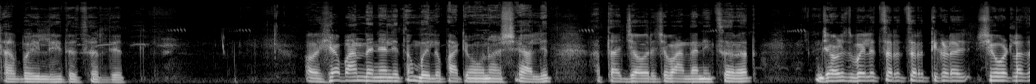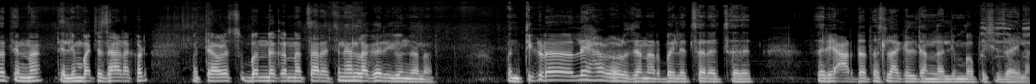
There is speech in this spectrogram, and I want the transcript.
आता बैल इथं चरदेत ह्या बांधाने आले तर बैल पाठीमागून असे आलेत. आता ज्वारीच्या बांधाने चरत. ज्यावेळेस बैल चरत चरत तिकडं शेवटला जाते ना त्या लिंबाच्या झाडाकडं मग त्यावेळेस बंद करणार चारायचं आणि ह्यांना घरी घेऊन जाणार. पण तिकडं लय हळूहळू जाणार बैल चरत चरत. तरी अर्धा तास लागेल त्यांना लिंबापाशी जायला.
